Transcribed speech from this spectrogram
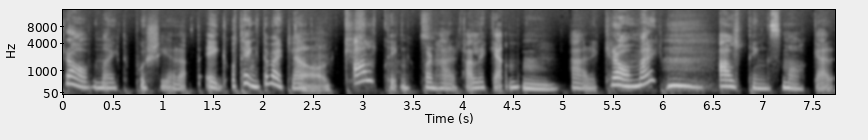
kravmärkt pocherat ägg. Och tänkte verkligen, Ja. allting på den här tallriken Mm. är kravmärkt. Allting smakar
